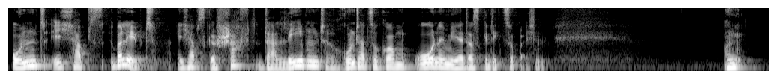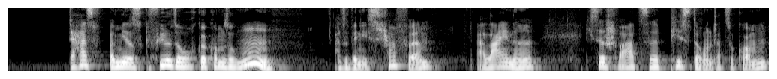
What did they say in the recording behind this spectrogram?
Und ich habe es überlebt. Ich habe es geschafft, da lebend runterzukommen, ohne mir das Gedick zu brechen. Und da ist bei mir das Gefühl so hochgekommen, so, hm, also wenn ich es schaffe, alleine diese schwarze Piste runterzukommen,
